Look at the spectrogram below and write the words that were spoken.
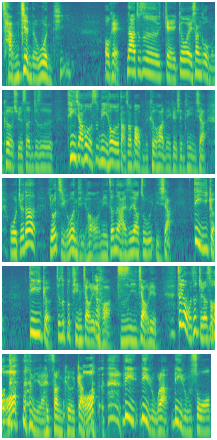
常见的问题，OK，那就是给各位上过我们课的学生，就是听一下，或者是你以后有打算报我们的课的话，你也可以先听一下。我觉得有几个问题哈，你真的还是要注意一下。第一个，第一个就是不听教练的话，质疑教练。这个我就觉得说，哦、那 那你来上课干嘛？哦、例例如啦，例如说，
